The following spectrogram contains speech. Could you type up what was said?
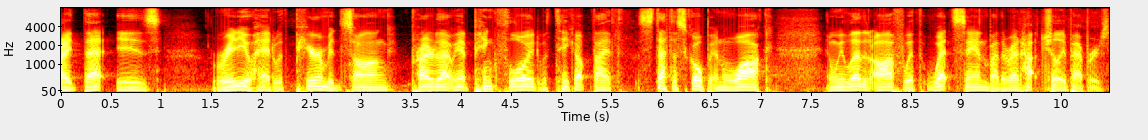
right, that is Radiohead with Pyramid Song. Prior to that, we had Pink Floyd with Take Up Thy Stethoscope and Walk. And we led it off with Wet Sand by the Red Hot Chili Peppers.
